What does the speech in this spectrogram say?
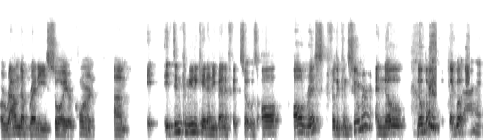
or roundup ready soy or corn. Um, it, it didn't communicate any benefit so it was all all risk for the consumer and no no benefit. Like what right.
